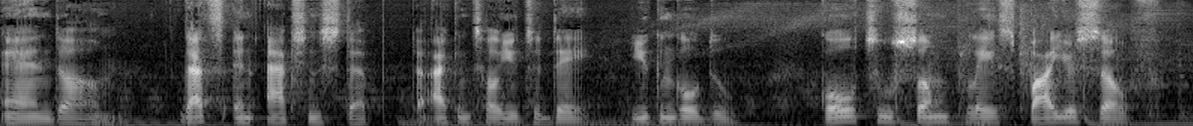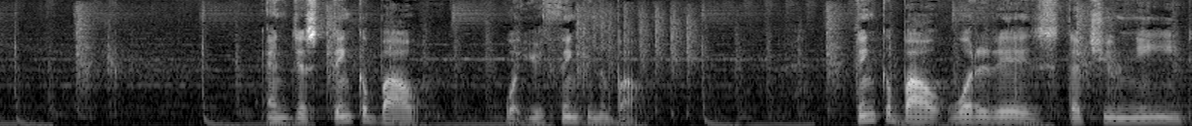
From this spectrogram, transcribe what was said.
And um, that's an action step that I can tell you today you can go do. Go to some place by yourself and just think about what you're thinking about. Think about what it is that you need.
